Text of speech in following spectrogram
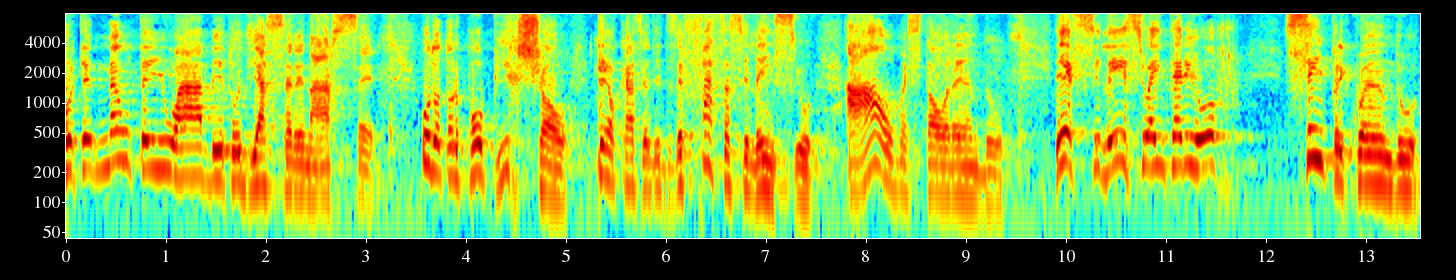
porque não tem o hábito de acerenar-se. O Dr. Paul Pirschow tem a ocasião de dizer: faça silêncio, a alma está orando. Esse silêncio é interior. Sempre quando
